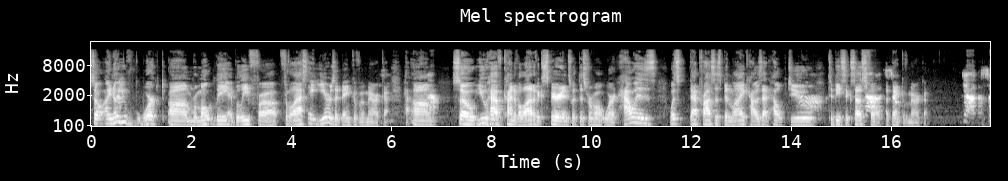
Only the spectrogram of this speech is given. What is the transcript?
So I know you've worked um, remotely, I believe, for for the last eight years at Bank of America. Um, yeah. So you have kind of a lot of experience with this remote work. How is what's that process been like? How has that helped you yeah. to be successful yeah, at Bank of America? Yeah, so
